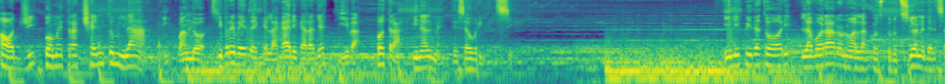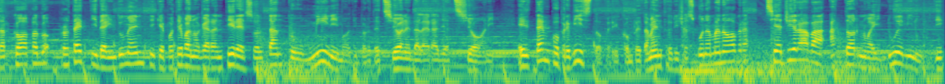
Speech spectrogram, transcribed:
Oggi come tra 100.000 anni, quando si prevede che la carica radioattiva potrà finalmente esaurirsi. I liquidatori lavorarono alla costruzione del sarcofago protetti da indumenti che potevano garantire soltanto un minimo di protezione dalle radiazioni e il tempo previsto per il completamento di ciascuna manovra si aggirava attorno ai due minuti,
